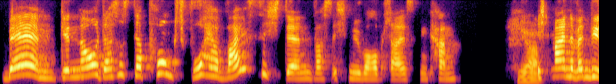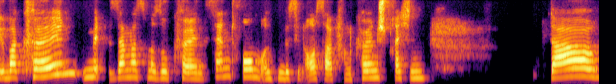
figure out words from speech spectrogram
Bäm, genau das ist der Punkt. Woher weiß ich denn, was ich mir überhaupt leisten kann? Ja. Ich meine, wenn wir über Köln, sagen wir es mal so, Köln Zentrum und ein bisschen außerhalb von Köln sprechen, da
